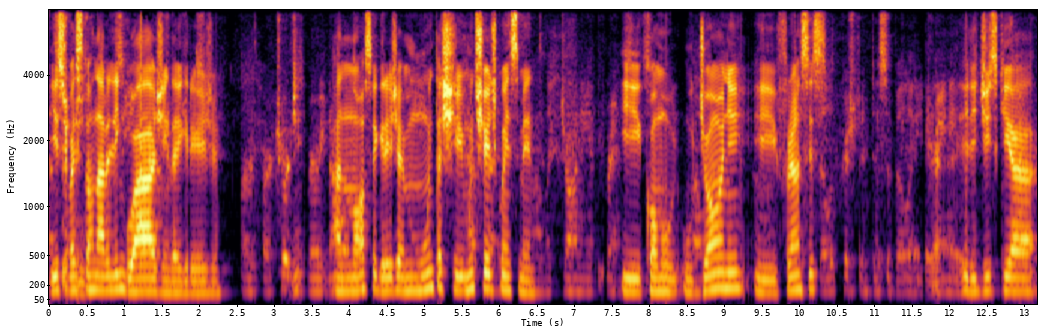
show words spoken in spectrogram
Isso vai se tornar a linguagem da igreja. A nossa igreja é muito, che muito cheia de conhecimento. uh, Francis, E como o Johnny e Francis, disability é, training, ele diz que a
